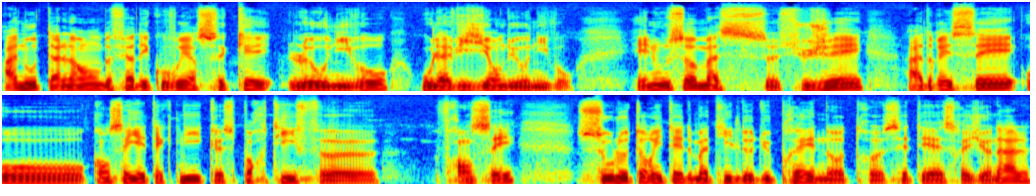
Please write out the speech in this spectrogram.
à nos talents, de faire découvrir ce qu'est le haut niveau ou la vision du haut niveau. Et nous sommes à ce sujet adressés aux conseillers techniques sportifs euh, français, sous l'autorité de Mathilde Dupré, notre CTS régional.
